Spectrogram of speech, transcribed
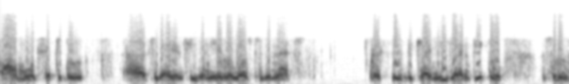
far more acceptable uh, to the ANC than he ever was to the Nats, it became easier. And people sort of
